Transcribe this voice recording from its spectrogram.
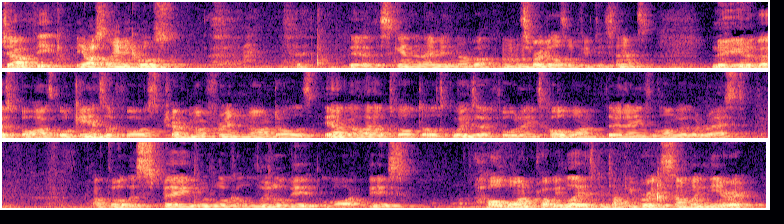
Jarvik, The Icelandic horse. Yeah, the Scandinavian number, Mhm. $3.50. New Universe 5s, Organza 5s, Travel My Friend $9, Our Galileo $12, Guizo 14s, Holbein 13s, longer the rest. I thought the speed would look a little bit like this. Holbein probably leads, Kentucky Breeze somewhere near it.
